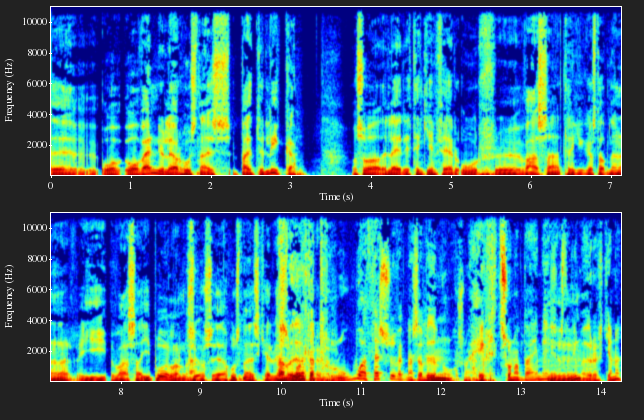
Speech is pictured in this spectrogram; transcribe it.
eh, og, og venjulegar húsnæðisbætur líka og svo leiðréttingin fer úr uh, vasa tryggingastofnunar í vasa íbúðalansjós eða húsnæðiskerfis Það er auðvitað að trúa þessu vegna þess að við höfum nú svona heyrt svona dæmi, sérstaklega með öryrkjana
